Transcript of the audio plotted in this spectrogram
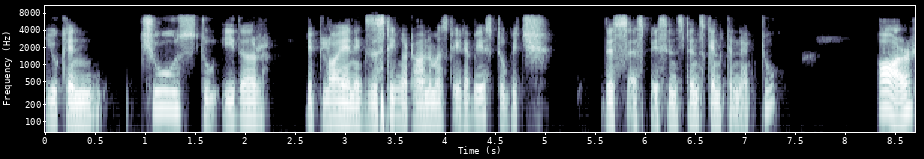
you can choose to either deploy an existing autonomous database to which this Essbase instance can connect to, or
